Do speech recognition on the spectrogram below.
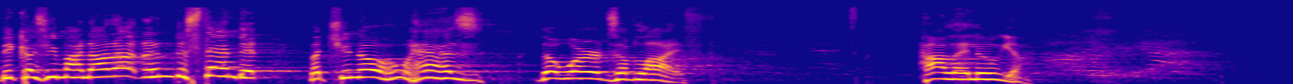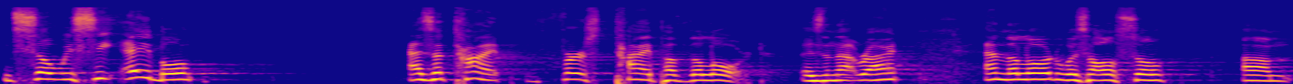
because you might not understand it, but you know who has the words of life. Hallelujah. And so we see Abel as a type, first type of the Lord. Isn't that right? And the Lord was also, um,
